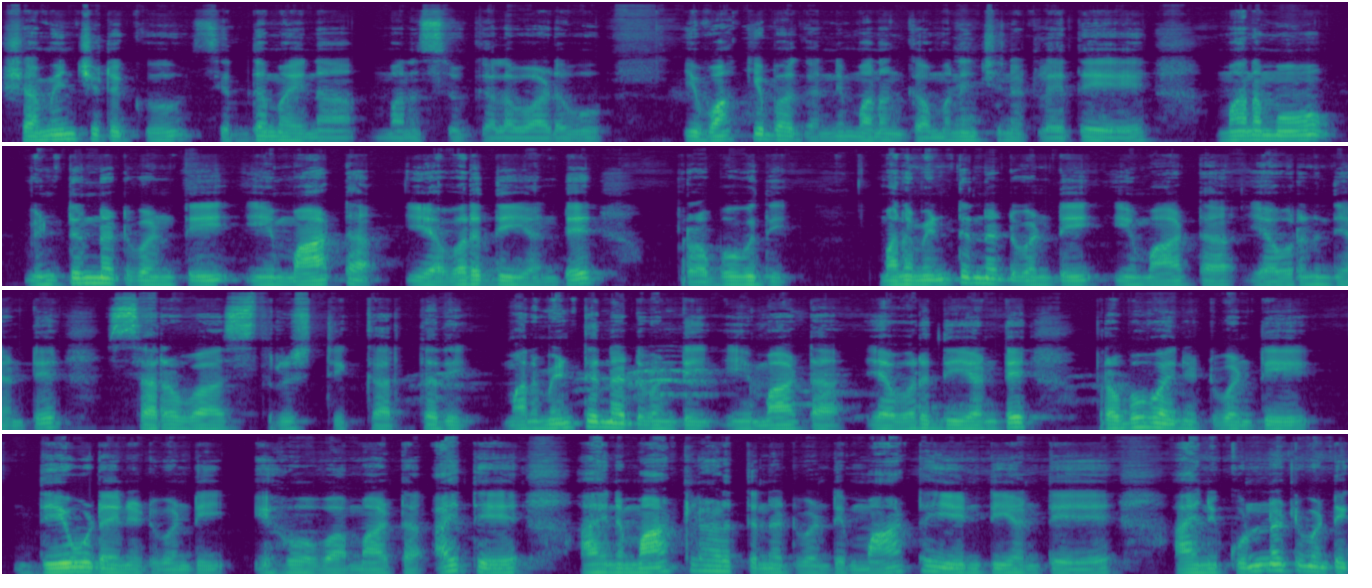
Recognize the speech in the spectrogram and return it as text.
క్షమించుటకు సిద్ధమైన మనసు గలవాడవు. ఈ వాక్య భాగాన్ని మనం గమనించినట్లయితే మనము వింటున్నటువంటి ఈ మాట ఎవరిది అంటే ప్రభువుది. మనం వింటున్నటువంటి ఈ మాట ఎవరిది అంటే సర్వ సృష్టికర్తది. మనం వింటున్నటువంటి ఈ మాట ఎవరిది అంటే ప్రభువైనటువంటి దేవుడైనటువంటి ఎహోవా మాట. అయితే ఆయన మాట్లాడుతున్నటువంటి మాట ఏంటి అంటే ఆయనకున్నటువంటి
